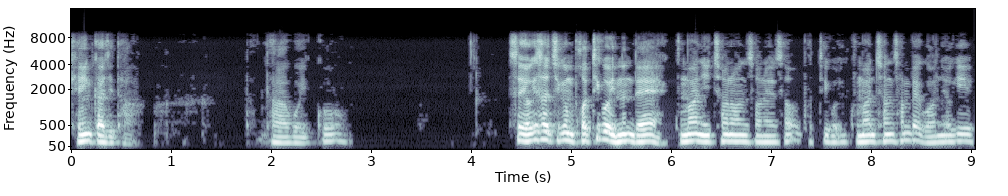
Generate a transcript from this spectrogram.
개인까지 다 단타하고 있고 그래서 여기서 지금 버티고 있는데 92,000원 선에서 버티고 91,300원 여기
